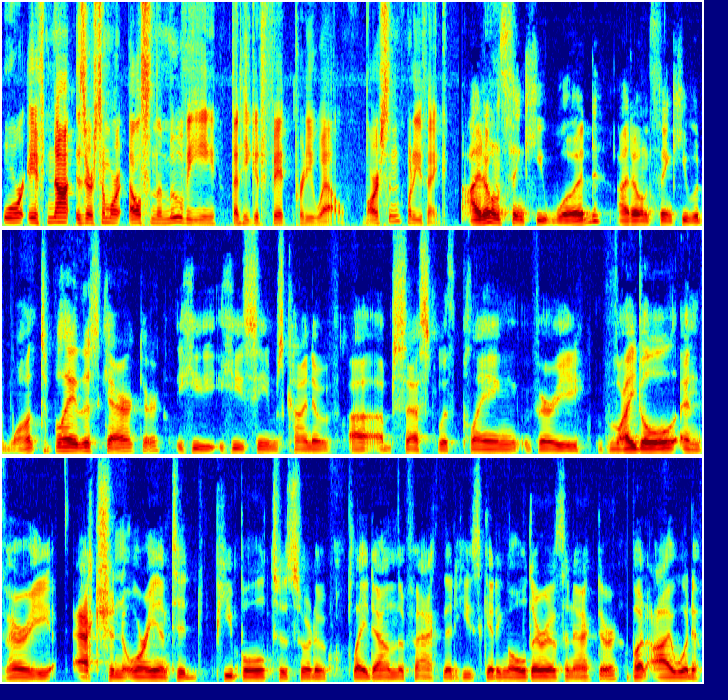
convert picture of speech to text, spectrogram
Or if not, is there somewhere else in the movie that he could fit pretty well? Larson, what do you think? I don't think he would. I don't think he would want to play this character. He he seems kind of uh, obsessed with playing very vital and very action oriented people to sort of play down the fact that he's getting older as an actor. But I would have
